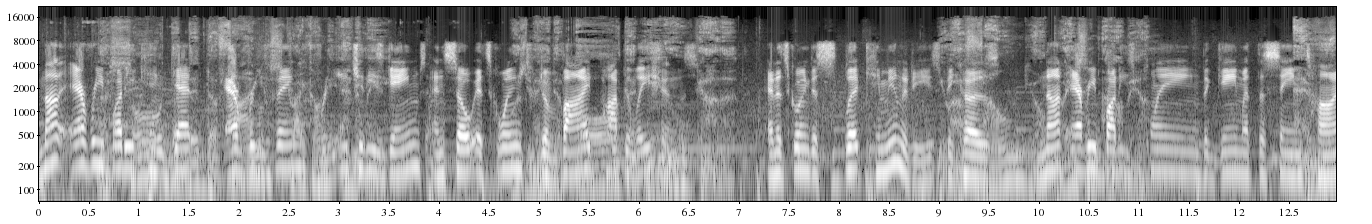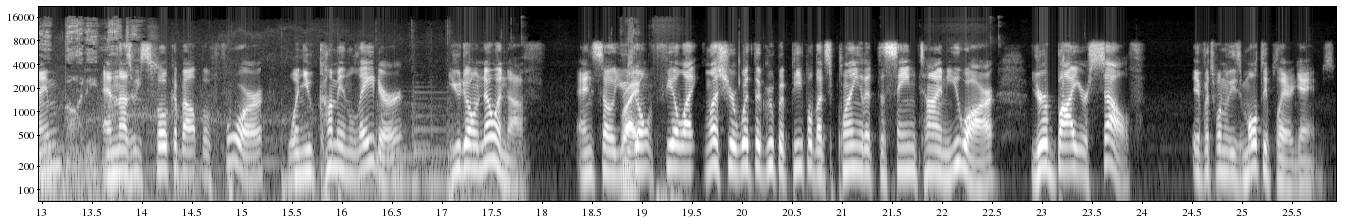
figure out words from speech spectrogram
not everybody can get did the final everything for each of these games, and so it's going to divide all that you populations. And it's going to split communities You because not everybody's Albion. playing the game at the same time. Everybody And as we spoke about before, when you come in later, you don't know enough. And so you Right. don't feel like unless you're with a group of people that's playing it at the same time you are, you're by yourself if it's one of these multiplayer games.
